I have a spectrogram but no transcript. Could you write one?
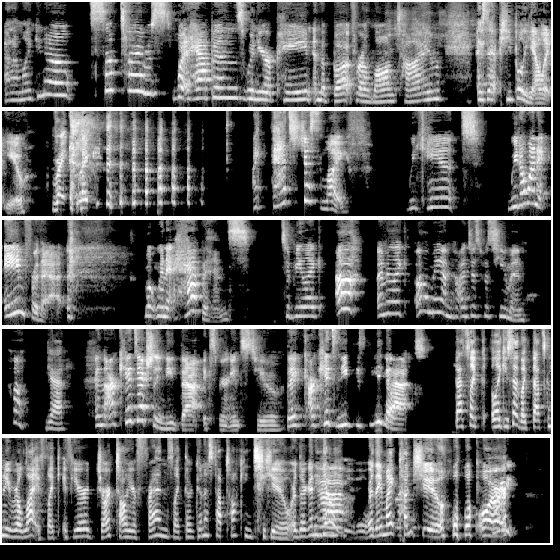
And I'm like, you know, sometimes what happens when you're a pain in the butt for a long time is that people yell at you. Right. Like that's just life. We can't, we don't want to aim for that. but when it happens, to be like, ah, I mean, like, oh man, I just was human. Huh. Yeah. And our kids actually need that experience too. Like, our kids need to see that. That's like, like you said, like that's gonna be real life. Like if you're a jerk to all your friends, like they're gonna stop talking to you, or they're gonna yeah. yell at you, or they might right. punch you, or right.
